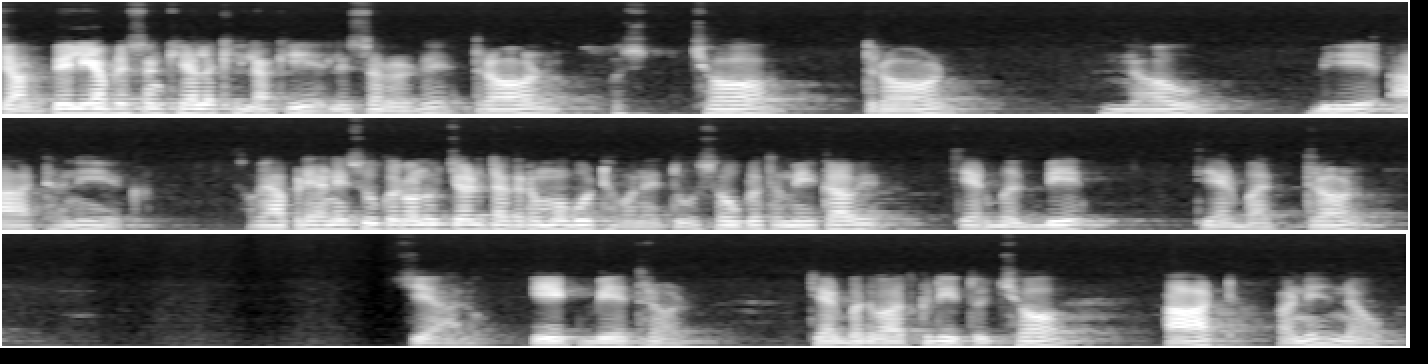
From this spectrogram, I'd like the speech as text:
ચાલો, પહેલી આપણે સંખ્યા લખી નાખીએ, એટલે સરળ રહે. ત્રણ છ, ત્રણ, નવ, બે, આઠ અને એક. હવે આપણે આને શું કરવાનું? ચડતા ક્રમમાં ગોઠવવાના. તો સૌ પ્રથમ એક આવે, ત્યારબાદ બે, ત્યારબાદ ત્રણ. ચાલો, એક, બે, ત્રણ. ત્યારબાદ વાત કરીએ તો છ, આઠ અને નવ.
